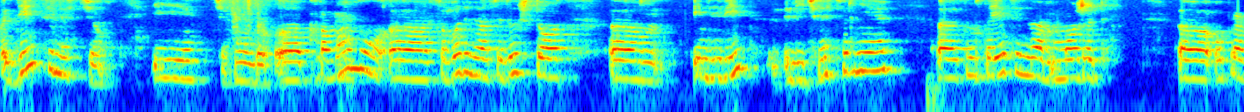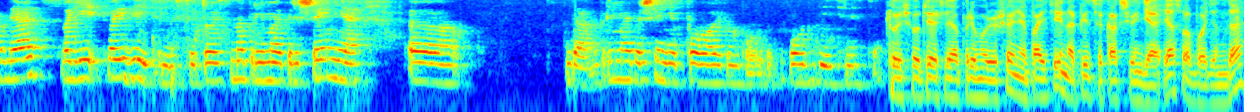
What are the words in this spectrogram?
э, деятельностью. И, сейчас найду, Э, по-моему, э, свобода имелась в виду, что индивид, личность вернее, э, самостоятельно может э, управлять своей, своей деятельностью. То есть она принимает решение, э, да, принимает решение по этому поводу, по поводу деятельности. То есть вот если я приму решение пойти и напиться как свинья, я свободен, да?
